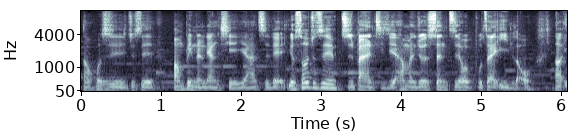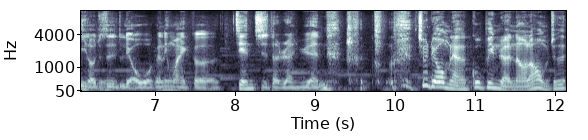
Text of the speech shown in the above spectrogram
然后或是就是帮病人量血压之类。有时候就是值班的姐姐，他们就甚至会不在一楼，然后一楼就是留我跟另外一个兼职的人员，就留我们两个顾病人哦。然后我们就是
